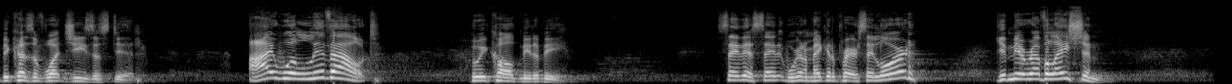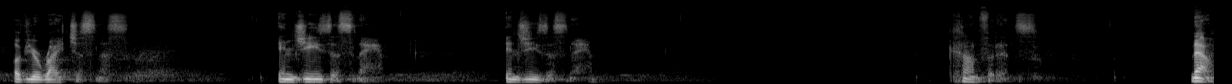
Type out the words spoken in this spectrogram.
because of what Jesus did. I will live out who he called me to be. Say this, say we're going to make it a prayer. Say, Lord, give me a revelation of your righteousness. In Jesus' name. In Jesus' name. Confidence. Now,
